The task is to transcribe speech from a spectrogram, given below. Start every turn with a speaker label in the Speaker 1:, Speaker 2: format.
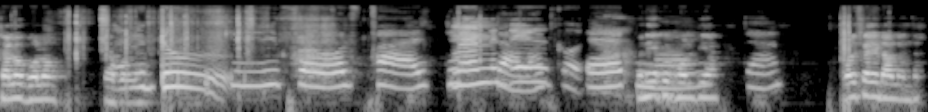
Speaker 1: चलो बोलो क्या बोलो?
Speaker 2: थ्री फोर फाइव मैंने
Speaker 1: मैंने खोल दिया।
Speaker 2: टेन
Speaker 1: बोल इसका ये डाल अंदर।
